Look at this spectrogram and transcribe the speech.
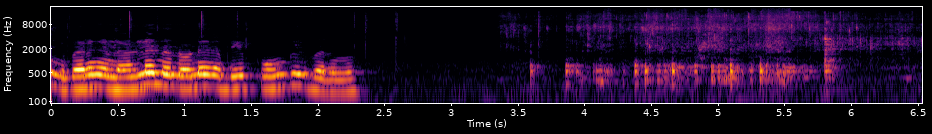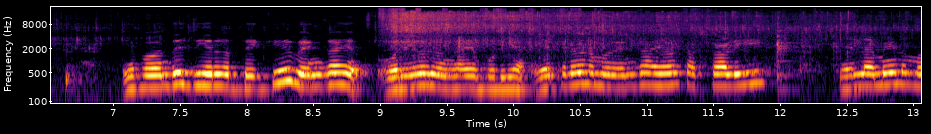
இங்கே பாருங்கள் நல்லெண்ணெய் ஒன்று அப்படியே பொங்குது பாருங்கள் இப்போ வந்து ஜீரகத்துக்கு வெங்காயம் ஒரே ஒரு வெங்காயம் பொடியாக ஏற்கனவே நம்ம வெங்காயம் தக்காளி எல்லாமே நம்ம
